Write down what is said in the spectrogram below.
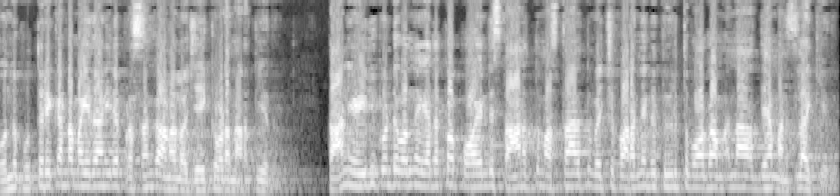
ഒന്ന് പുത്തരിക്കണ്ട മൈതാനിയിലെ പ്രസംഗമാണല്ലോ ജയിക്കോടെ നടത്തിയത്. താൻ എഴുതിക്കൊണ്ട് വന്ന ഏതൊക്കെ പോയിന്റ് സ്ഥാനത്തും അസ്ഥാനത്തും വെച്ച് പറഞ്ഞങ്ങ് തീർത്തു പോകാം എന്നാണ് അദ്ദേഹം മനസ്സിലാക്കിയത്.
